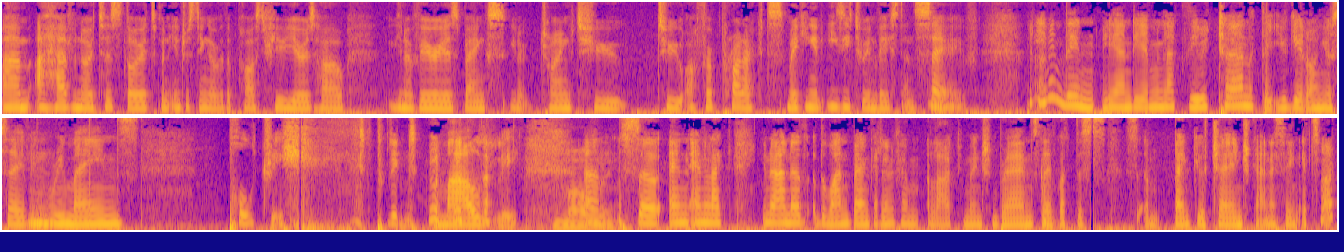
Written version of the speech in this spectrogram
Um, I have noticed, though, it's been interesting over the past few years how, you know, various banks, you know, trying to to offer products, making it easy to invest and save. But uh, even then, Leandi, I mean, like the return that you get on your saving mm. remains paltry. to put it mildly. mildly. Um, so, and, and like, you know, I know the one bank, I don't know if I'm allowed to mention brands, they've got this um, bank your change kind of thing. It's not,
